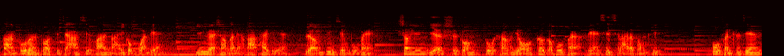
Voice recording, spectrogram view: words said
但不论作曲家喜欢哪一种观点，音乐上的两大派别仍并行不悖，声音也始终组成由各个部分联系起来的总体。部分之间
